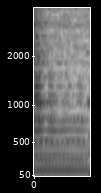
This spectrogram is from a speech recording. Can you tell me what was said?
you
